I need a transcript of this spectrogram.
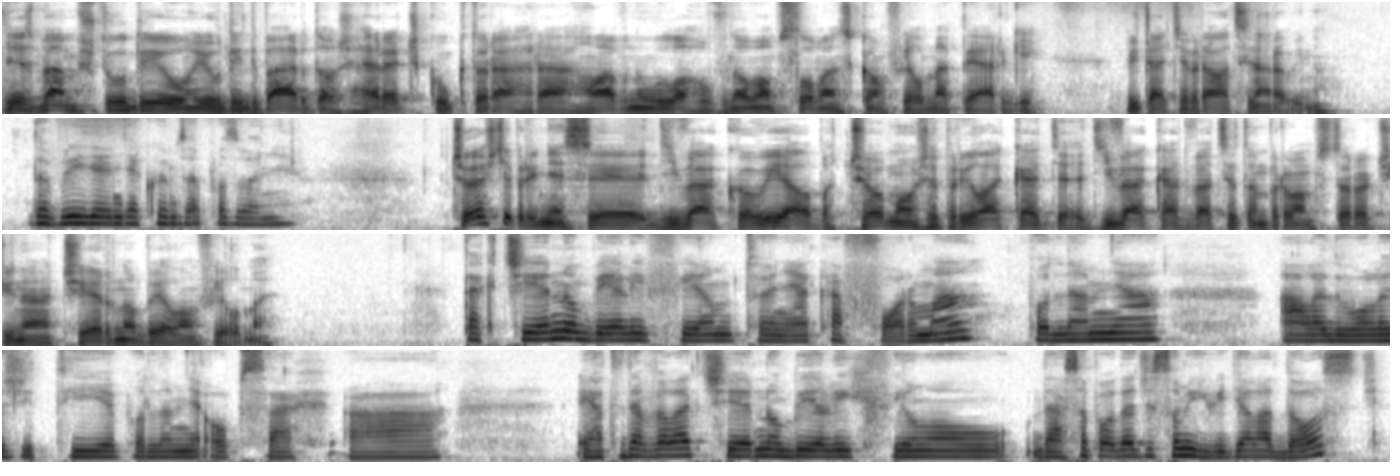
Dnes mám v štúdiu Judith Bardoš, herečku, ktorá hrá hlavnú úlohu v novom slovenskom filme Piargy. Vítajte v relácii na rovinu. Dobrý deň, ďakujem za pozvanie. Čo ešte prinesie divákovi, alebo čo môže prilákať diváka v 21. storočí na čierno-bielom filme? Tak čierno-biely film to je nejaká forma, podľa mňa, ale dôležitý je podľa mňa obsah. A ja teda veľa čierno-bielých filmov, dá sa povedať, že som ich videla dosť,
